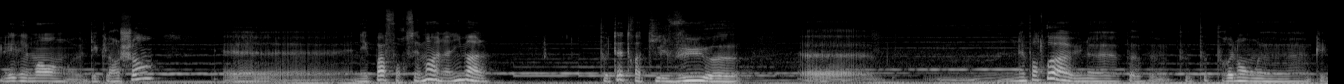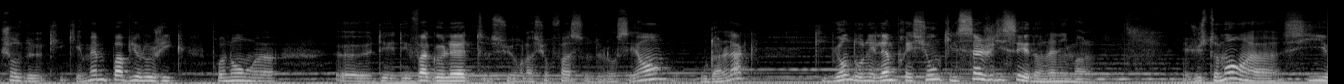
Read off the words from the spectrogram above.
l'élément déclenchant euh, n'est pas forcément un animal. Peut-être a-t-il vu euh, euh, n'importe quoi. Prenons quelque chose de, qui, n'est même pas biologique. Prenons des, vaguelettes sur la surface de l'océan ou d'un lac qui lui ont donné l'impression qu'il s'agissait d'un animal. Et justement, si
